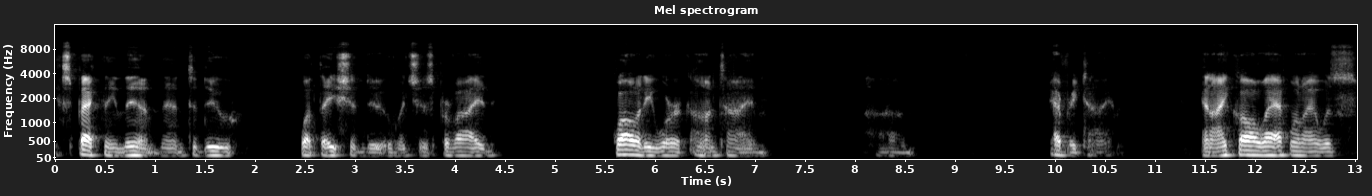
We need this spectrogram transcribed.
expecting them then to do what they should do, which is provide quality work on time, um, every time. And I call that when I was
